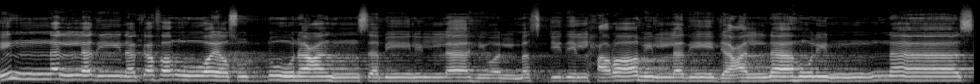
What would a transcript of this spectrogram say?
إن الذين كفروا ويصدون عن سبيل الله والمسجد الحرام الذي جعلناه للناس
